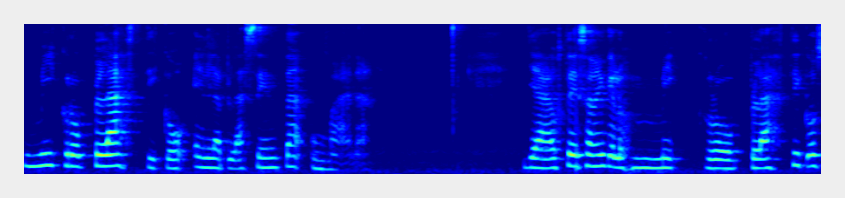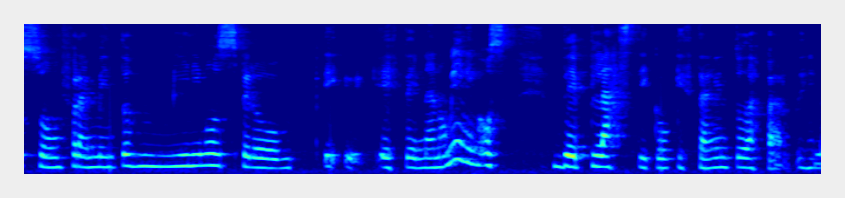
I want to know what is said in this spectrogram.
microplástico en la placenta humana. Ya ustedes saben que los microplásticos son fragmentos mínimos, pero eh, este, nanomínimos de plástico que están en todas partes, en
